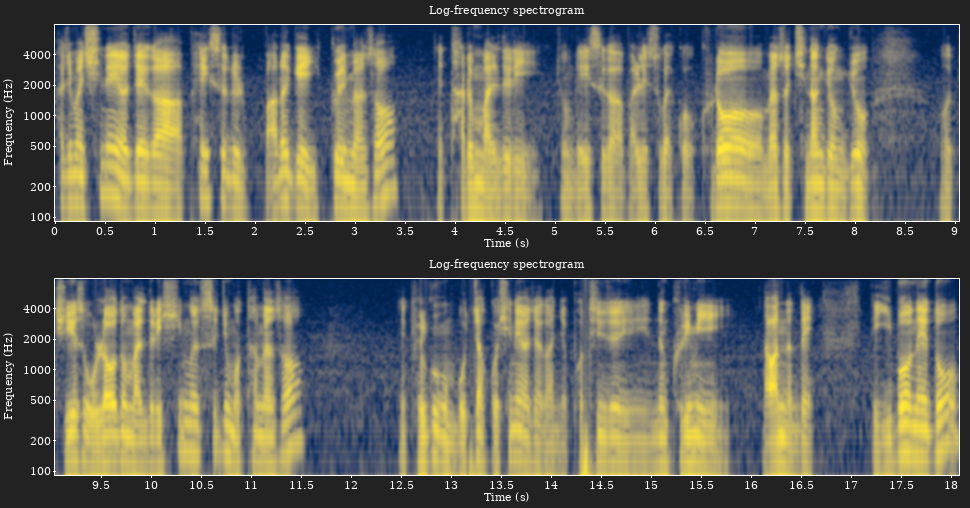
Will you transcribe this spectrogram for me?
하지만 신의 여제가 페이스를 빠르게 이끌면서 다른 말들이 좀 레이스가 말릴 수가 있고 그러면서 지난 경주 어, 뒤에서 올라오던 말들이 힘을 쓰지 못하면서 네, 결국은 못 잡고 신의 여자가 이제 버티는 그림이 나왔는데 네, 이번에도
